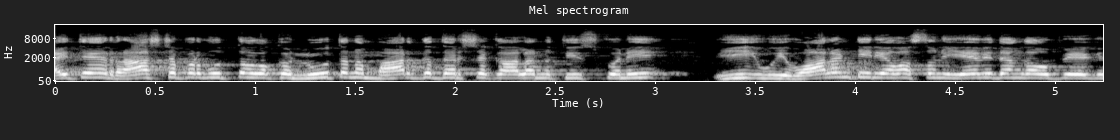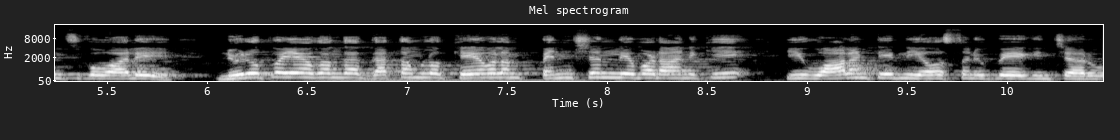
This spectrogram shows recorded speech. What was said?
అయితే రాష్ట్ర ప్రభుత్వం ఒక నూతన మార్గదర్శకాలను తీసుకొని ఈ ఈ వాలంటీర్ వ్యవస్థను ఏ విధంగా ఉపయోగించుకోవాలి? నిరుపయోగంగా గతంలో కేవలం పెన్షన్లు ఇవ్వడానికి ఈ వాలంటీర్ వ్యవస్థను ఉపయోగించారు.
